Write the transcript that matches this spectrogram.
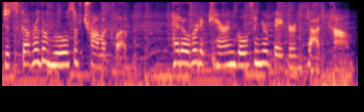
discover the rules of Trauma Club head over to KarenGoldfingerBaker.com.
